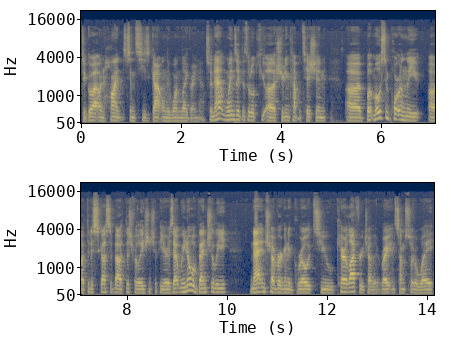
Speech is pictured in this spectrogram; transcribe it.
to go out and hunt since he's got only one leg right now. So Nat wins like this little uh, shooting competition. Uh, but most importantly, uh, to discuss about this relationship here is that we know eventually Nat and Trevor are going to grow to care a lot for each other, right? In some sort of way.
